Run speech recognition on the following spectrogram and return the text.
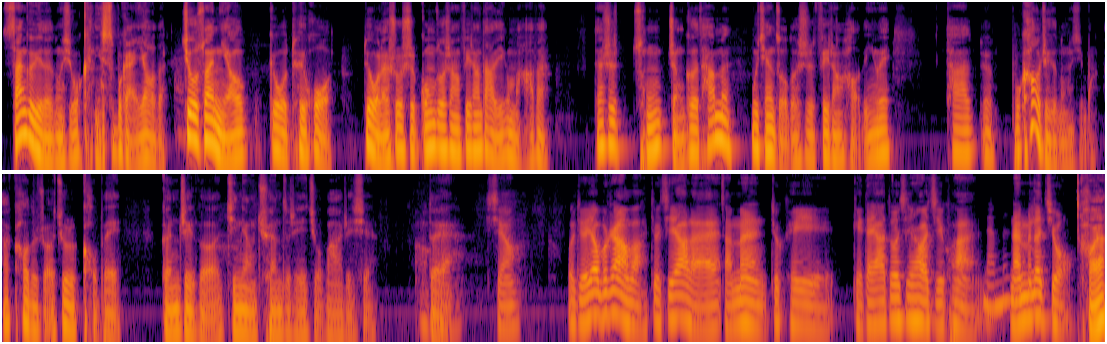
三个月的东西我肯定是不敢要的。就算你要给我退货，对我来说是工作上非常大的一个麻烦。但是从整个他们目前走的是非常好的，因为他呃不靠这个东西嘛，他靠的主要就是口碑跟这个精酿圈子这些酒吧这些。对行，我觉得要不这样吧，就接下来咱们就可以给大家多介绍几款南门的酒，好呀，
